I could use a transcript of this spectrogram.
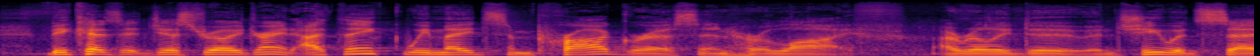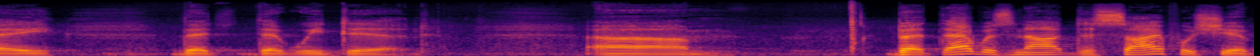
because it just really drained. I think we made some progress in her life. I really do. And she would say that, that we did. Um, but that was not discipleship.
